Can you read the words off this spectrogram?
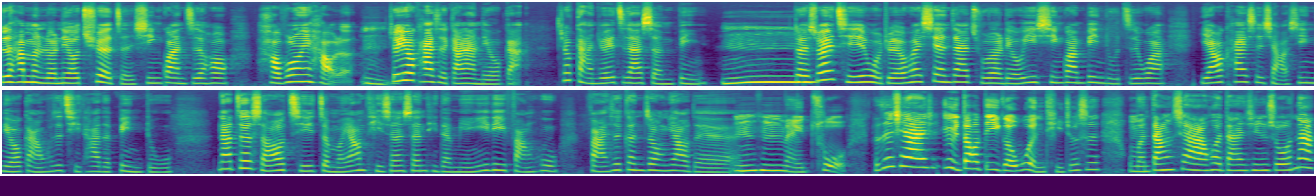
就是他们轮流确诊新冠之后，好不容易好了，嗯，就又开始感染流感。就感觉一直在生病，嗯，对，所以其实我觉得会现在除了留意新冠病毒之外，也要开始小心流感或是其他的病毒。那这时候其实怎么样提升身体的免疫力防护，反而是更重要的。嗯哼，没错。可是现在遇到第一个问题，就是我们当下会担心说，那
